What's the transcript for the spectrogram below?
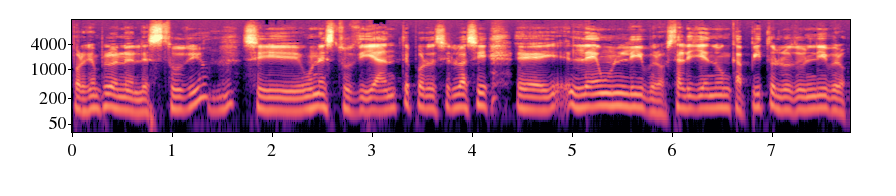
por ejemplo, en el estudio. Si un estudiante, por decirlo así, eh, lee un libro, está leyendo un capítulo de un libro,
